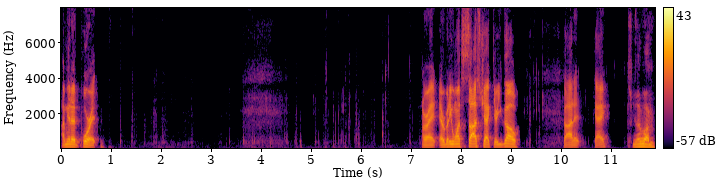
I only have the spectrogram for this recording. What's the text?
I'm gonna pour it. All right, everybody wants a sauce check. There you go. Got it. Okay. It's a good one.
